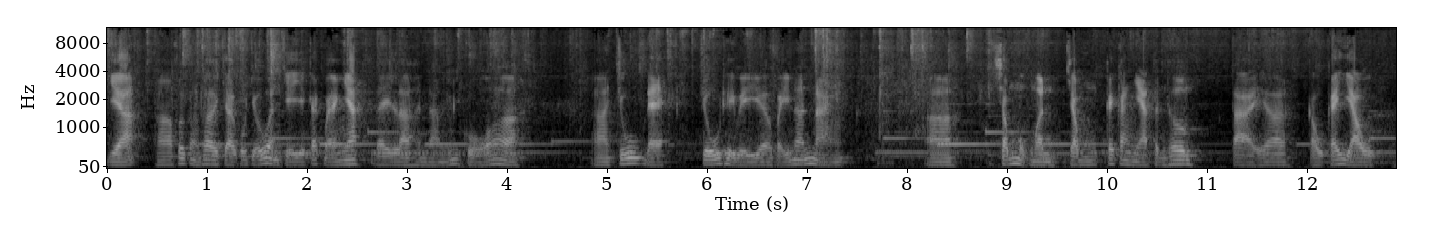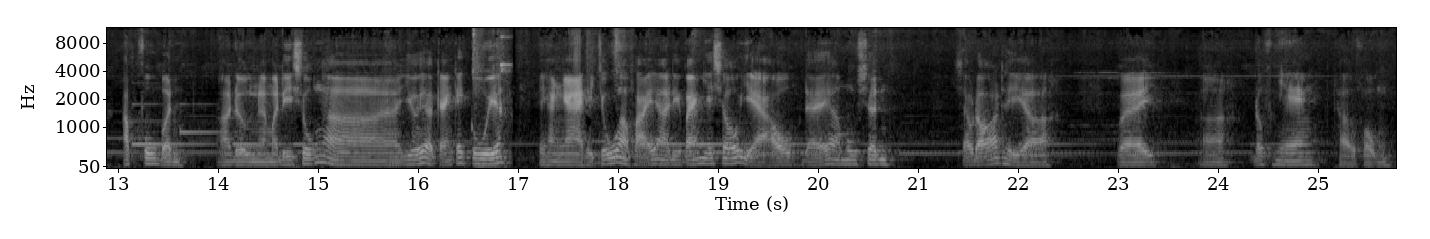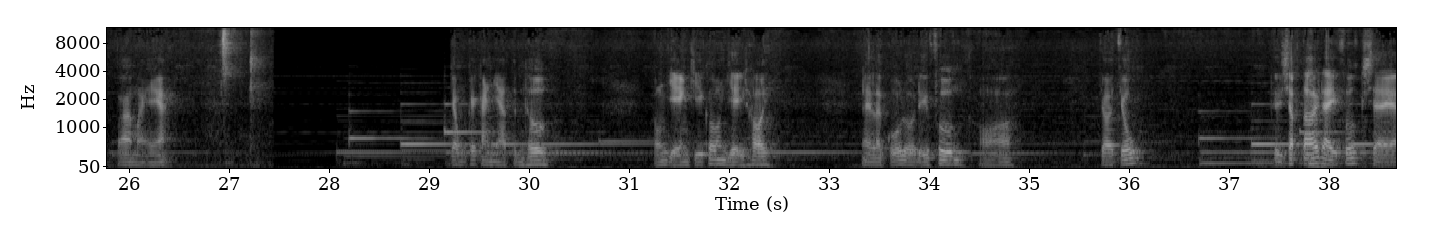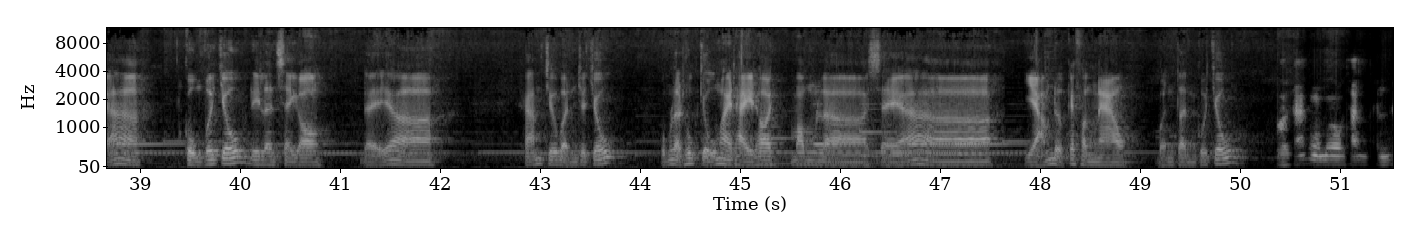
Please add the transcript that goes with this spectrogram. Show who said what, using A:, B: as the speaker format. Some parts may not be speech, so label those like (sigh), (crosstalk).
A: Dạ, à, Phước Cần Thơ chào cô chú, anh chị và các bạn nha. Đây là hình ảnh của à, à chú Đạt. Chú thì bị à, vẫy nến nặng, à, sống một mình trong cái căn nhà tình thương tại à, cầu Cái Dầu, ấp Phú Bình. À, đường mà đi xuống à, dưới à, cảng Cái Cui á. Thì hàng ngày thì chú phải đi bán giấy số dạo để à, mưu sinh. Sau đó thì à, về à, đốt nhang, thờ phụng ba mẹ. Trong cái căn nhà tình thương tổng dạng chỉ có vậy thôi. Này là của đội địa phương, họ cho chú. Thì sắp tới đây Phước sẽ à, cùng với chú đi lên Sài Gòn để à, khám chữa bệnh cho chú. Cũng là thuốc chủ mai thầy thôi, mong là sẽ à, giảm được cái phần nào bệnh tình của chú.
B: Hồi tháng Mô Mô Thanh Tịnh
